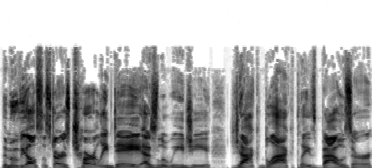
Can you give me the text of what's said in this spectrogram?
The movie also stars Charlie Day as Luigi, Jack Black plays Bowser,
